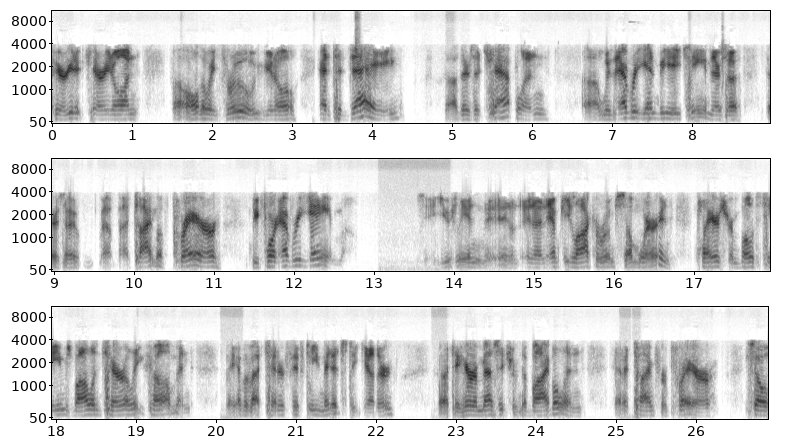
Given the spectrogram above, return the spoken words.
period. It carried on uh, all the way through, you know. And today, uh, there's a chaplain uh, with every NBA team. There's a there's a, a, time of prayer before every game. usually in, in in an empty locker room somewhere, and players from both teams voluntarily come and they have about 10 or 15 minutes together uh, to hear a message from the Bible and and a time for prayer. So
